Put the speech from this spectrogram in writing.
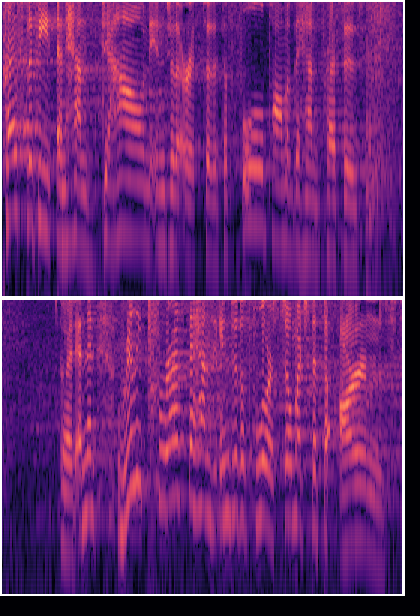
Press the feet and hands down into the earth so that the full palm of the hand presses. Good. And then really press the hands into the floor so much that the arms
